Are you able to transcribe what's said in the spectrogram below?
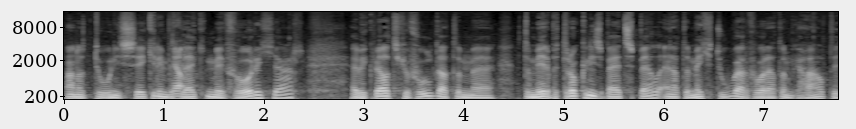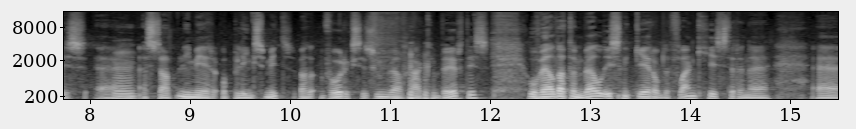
aan het doen is. Zeker in Ja. vergelijking met vorig jaar heb ik wel het gevoel dat hem, eh, dat hij meer betrokken is bij het spel en dat hem echt toe waarvoor dat hem gehaald is. Eh, Mm. Hij staat niet meer op linksmid, wat vorig seizoen wel vaak gebeurd is. Hoewel dat hem wel eens een keer op de flank gisteren eh,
